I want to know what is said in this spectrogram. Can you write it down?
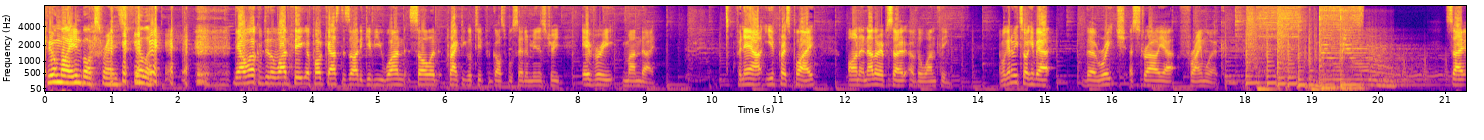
Fill my inbox, friends. Fill it. now, welcome to the One Thing, a podcast designed to give you one solid practical tip for gospel centered ministry every Monday. For now, you've pressed play on another episode of The One Thing. And we're going to be talking about the Reach Australia framework. So,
